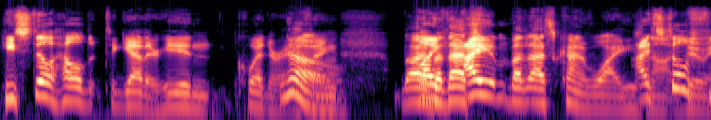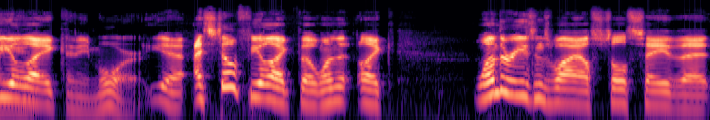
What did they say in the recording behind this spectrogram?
he still held it together. He didn't quit or no, anything. but, Like, but that's I- but that's kind of why he's. I not still doing feel it like- anymore. Yeah, I still feel like the one that like one of the reasons why I'll still say that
